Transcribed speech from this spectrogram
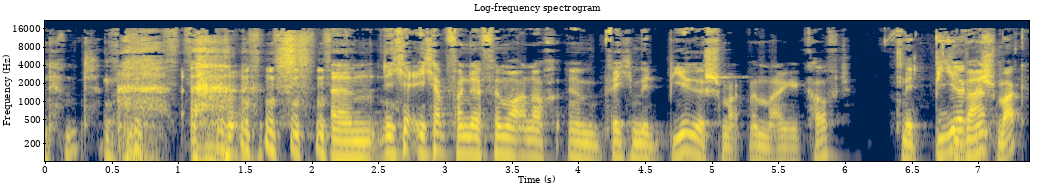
nimmt. ähm, ich ich habe von der Firma auch noch ähm, welche mit Biergeschmack mir mal gekauft. Mit Biergeschmack?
